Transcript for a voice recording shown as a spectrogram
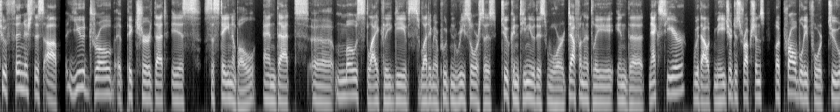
to finish this up, you drove a picture that is sustainable and that uh, most likely gives Vladimir Putin resources to continue this war, definitely in the next year without major disruptions, but probably for two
